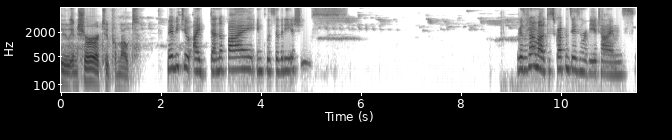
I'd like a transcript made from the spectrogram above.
To ensure or to promote. Maybe to identify inclusivity issues. Because we're talking about discrepancies in review times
